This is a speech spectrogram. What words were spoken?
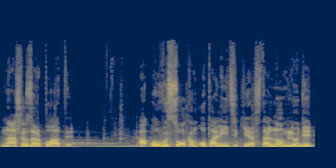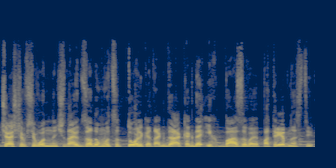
наши зарплаты. А о высоком, о политике и остальном люди чаще всего начинают задумываться только тогда, когда их базовые потребности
